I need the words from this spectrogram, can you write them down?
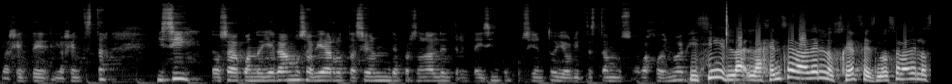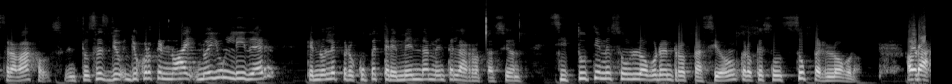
la gente, la gente está. Y sí, o sea, cuando llegamos había rotación de personal del 35% y ahorita estamos abajo de 9%. Y sí, la, gente se va de los jefes, no se va de los trabajos. Entonces yo, yo creo que no hay, no hay un líder que no le preocupe tremendamente la rotación. Si tú tienes un logro en rotación, creo que es un súper logro. Ahora,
